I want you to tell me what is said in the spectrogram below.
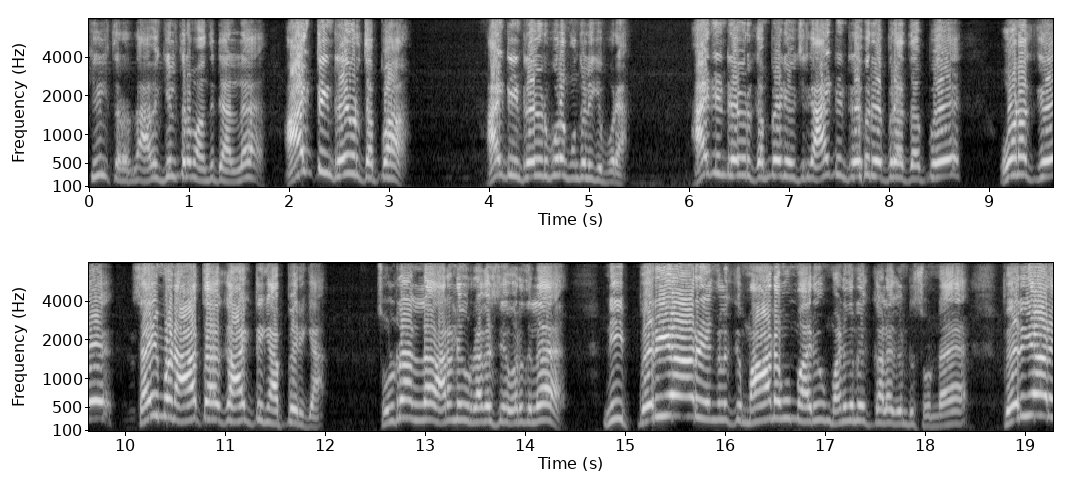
கீழ்த்தரம் தான். அவன் கீழ்த்தரமா வந்துட்டான்ல. ஆக்டிங் டிரைவர் தப்பா? ஆக்டிங் டிரைவர் பூரா கொந்தளிக்க போகிறேன் ஆக்டிங் டிரைவர் கம்பெனி வச்சுருக்கேன் ஆக்டிங் டிரைவர் எப்படியா தப்பு? உனக்கு சைமன் ஆத்தாக்கு ஆக்டிங் அப்போ இருக்கான் சொல்கிறான்ல அரணையூர் ரகசியம் வருதுல்ல நீ பெரியார் எங்களுக்கு மானமும் அறிவும் மனிதனுக்கு கழகுன்னு சொன்ன பெரியாரை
